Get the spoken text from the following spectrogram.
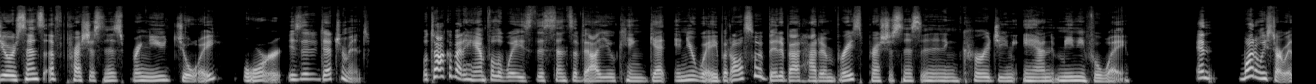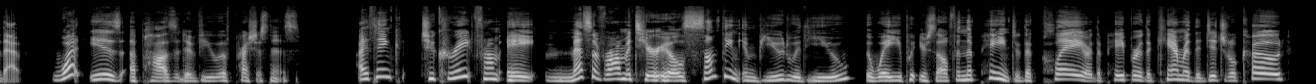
your sense of preciousness bring you joy or is it a detriment? We'll talk about a handful of ways this sense of value can get in your way, but also a bit about how to embrace preciousness in an encouraging and meaningful way. And why don't we start with that? What is a positive view of preciousness? I think to create from a mess of raw materials something imbued with you, the way you put yourself in the paint or the clay or the paper, the camera, the digital code,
